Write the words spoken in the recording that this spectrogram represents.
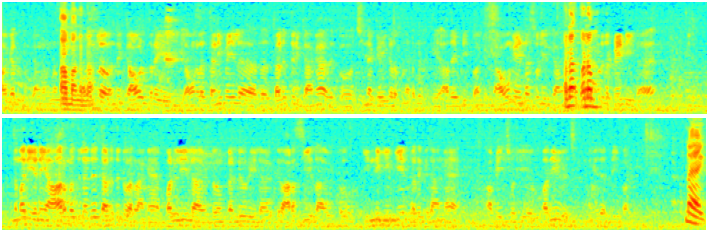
மகள் இருக்காங்க. ஆமாங்கண்ணா. வந்து காவல்துறை அவங்கள தனிமையில அதை தடுத்திருக்காங்க. அதுக்கு சின்ன கைகலப்பு நடந்திருக்கு. அதை எப்படி பாக்குறீங்க அவங்க என்ன சொல்லியிருக்காங்க? பேட்டியில இந்த மாதிரி என்னை ஆரம்பத்துல இருந்தே தடுத்துட்டு வர்றாங்க. பள்ளியில ஆகட்டும் கல்லூரியில ஆகட்டும் அரசியல் ஆகட்டும் இன்னைக்கு இங்கேயும் தடுக்கிறாங்க அப்படின்னு சொல்லி ஒரு பதிவு வச்சிருக்காங்க. இதை எப்படி பாக்குறீங்க நான்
